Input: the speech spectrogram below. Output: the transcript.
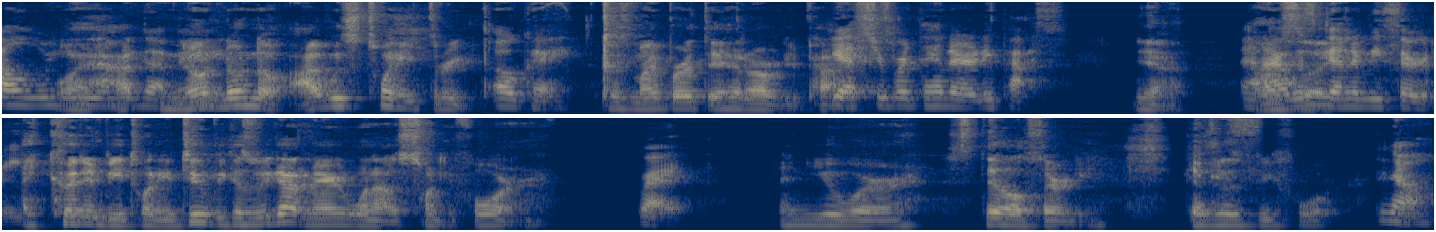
How old were you Well, I when had- you got no, married? no, no. I was 23 Okay. because my birthday had already passed. Yes, your birthday had already passed. Yeah. And I I was was, like- going to be 30. I couldn't be 22 because we got married when I was 24 right. And you were still 30 because it was before. No,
